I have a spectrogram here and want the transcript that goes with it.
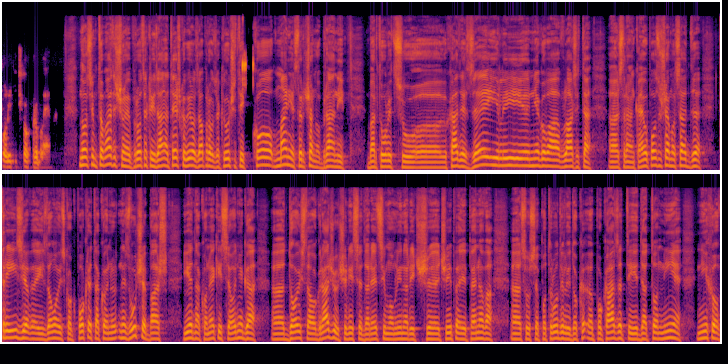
političkog problema. No, simptomatično je proteklih dana teško bilo zapravo zaključiti ko manje srčano brani Bartulicu HDZ ili njegova vlastita stranka. Evo poslušajmo sad tri izjave iz domovinskog pokreta koje ne zvuče baš jednako. Neki se od njega doista ograđuju. Čini se da recimo Mlinarić, Čipe i Penava su se potrudili pokazati da to nije njihov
